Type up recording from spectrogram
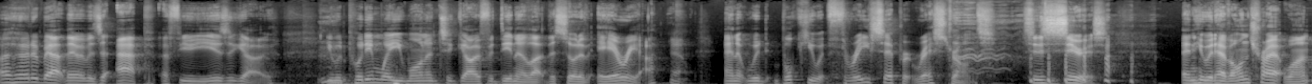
I heard about there was an app a few years ago. You would put in where you wanted to go for dinner, like the sort of area, Yeah. and it would book you at three separate restaurants. so this is serious. And you would have entree at one,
